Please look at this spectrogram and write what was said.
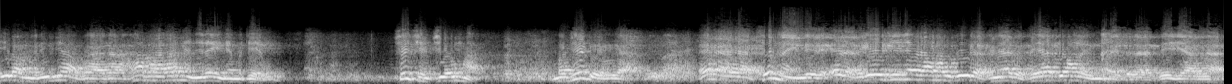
ကြည်တော့မရိပြဘာသာဟာဘာသာနဲ့နေနေနဲ့မတည့်ဘူးဖြစ်ချင်ဖြစ်အောင်မှာမဖြစ်တယ်ဘူးလားအဲ့ဒါကဖြစ်နိုင်လေအဲ့ဒါတကယ်ကြီးနေတာမဟုတ်သေးတယ်ခင်ဗျားတို့ဘုရားပြောင်းလိုက်မယ်ဆိုတာသိကြလား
